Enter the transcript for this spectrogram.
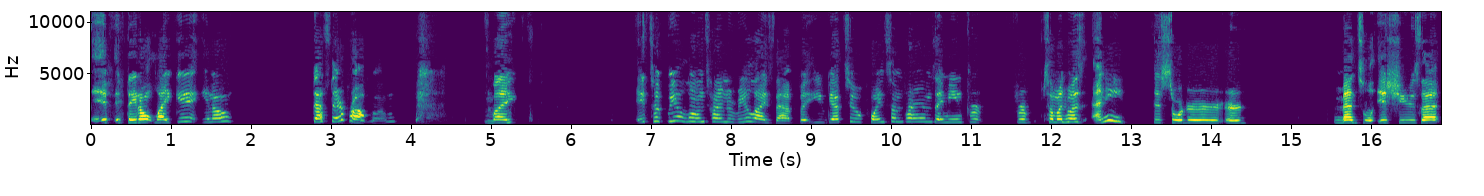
if if they don't like it, you know, that's their problem. Like it took me a long time to realize that, but you get to a point sometimes, I mean for for someone who has any disorder or mental issues that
